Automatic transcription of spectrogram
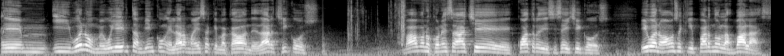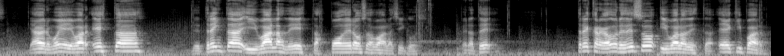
Em, y bueno, me voy a ir también con el arma esa que me acaban de dar, chicos. Vámonos con esa H416, chicos. Y bueno, vamos a equiparnos las balas. A ver, voy a llevar esta de 30 y balas de estas. Poderosas balas, chicos. Espérate. Tres cargadores de eso y balas de esta. Equipar.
